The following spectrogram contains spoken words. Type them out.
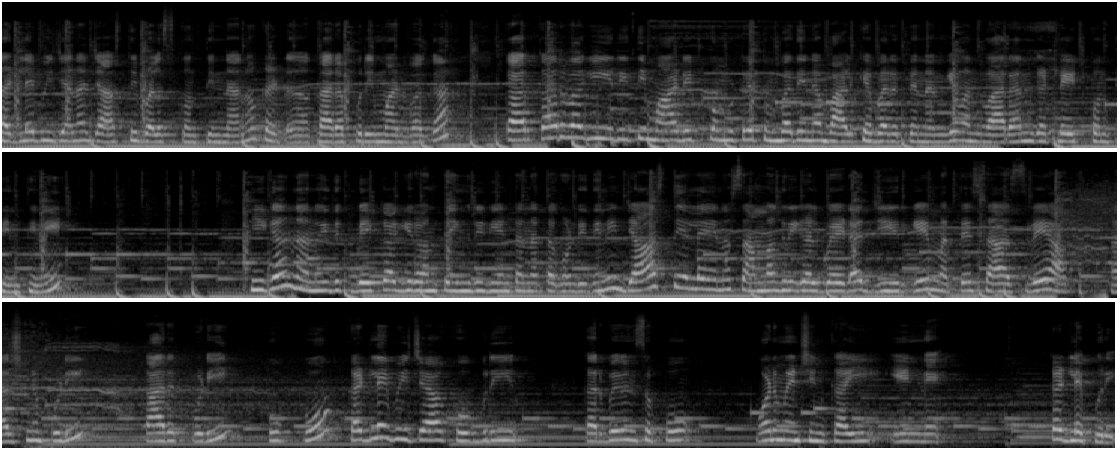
ಕಡಲೆ ಬೀಜನ ಜಾಸ್ತಿ ಬಳಸ್ಕೊತೀನಿ ನಾನು ಕಡ್ ಖಾರಪುರಿ ಮಾಡುವಾಗ. ಖಾರ ಖಾರವಾಗಿ ಈ ರೀತಿ ಮಾಡಿಟ್ಕೊಂಡ್ಬಿಟ್ರೆ ತುಂಬ ದಿನ ಬಾಳಿಕೆ ಬರುತ್ತೆ ನನಗೆ. ಒಂದು ವಾರನಗಟ್ಲೆ ಇಟ್ಕೊಂಡು ತಿಂತೀನಿ. ಈಗ ನಾನು ಇದಕ್ಕೆ ಬೇಕಾಗಿರೋವಂಥ ಇಂಗ್ರೀಡಿಯೆಂಟನ್ನು ತಗೊಂಡಿದ್ದೀನಿ. ಜಾಸ್ತಿ ಎಲ್ಲ ಏನೋ ಸಾಮಗ್ರಿಗಳು ಬೇಡ. ಜೀರಿಗೆ ಮತ್ತು ಸಾಸಿವೆ ಅರಿಶಿನ ಪುಡಿ, ಖಾರದ ಪುಡಿ, ಉಪ್ಪು ಕಡಲೆ ಬೀಜ ಕೊಬ್ಬರಿ, ಕರ್ಬೇವಿನ ಸೊಪ್ಪು, ಒಣಮೆಣಸಿನ್ಕಾಯಿ, ಎಣ್ಣೆ, ಕಡಲೆಪುರಿ.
